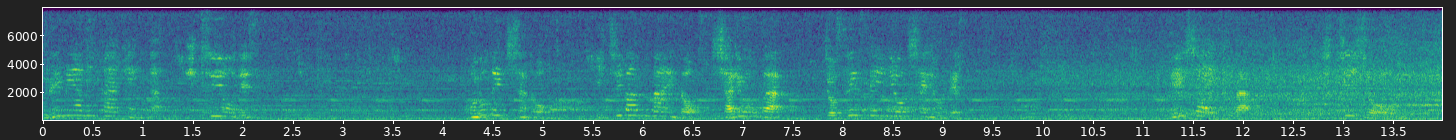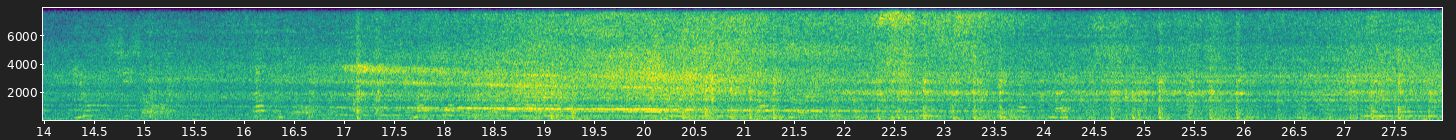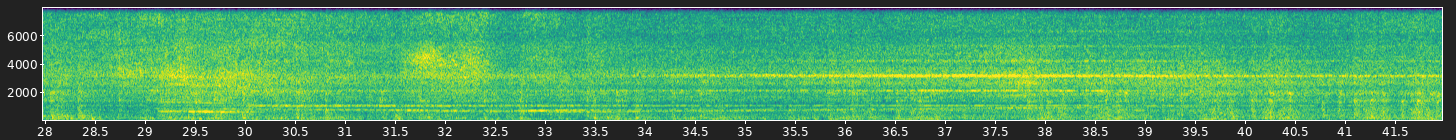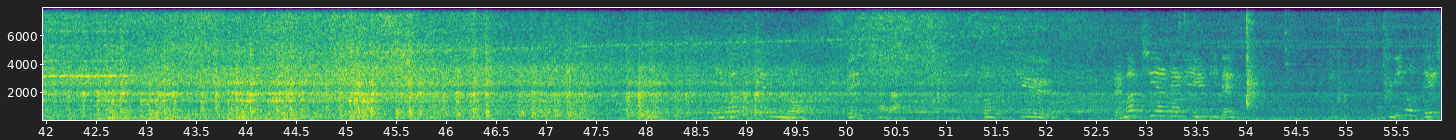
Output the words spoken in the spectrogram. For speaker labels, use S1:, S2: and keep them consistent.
S1: プレミアムカー券が必要です。この電車の一番前の車両は女性専用車両です。停車駅は7条急出町行きです。次の停車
